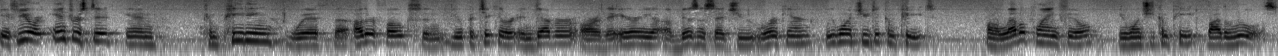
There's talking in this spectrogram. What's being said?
If you are interested in competing with uh, other folks in your particular endeavor or the area of business that you work in, we want you to compete on a level playing field. We want you to compete by the rules.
